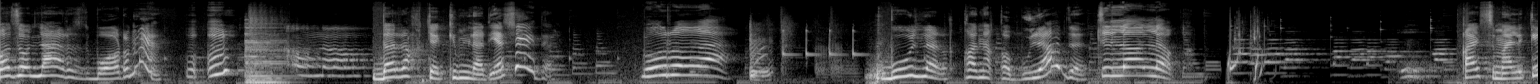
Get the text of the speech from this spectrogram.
Qozonlaringiz bormi? Daraxtda kimlar yashaydi? Bo'rilar. Bo'rilar qanaqa bo'ladi? Chiloliq. Qaysi malika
